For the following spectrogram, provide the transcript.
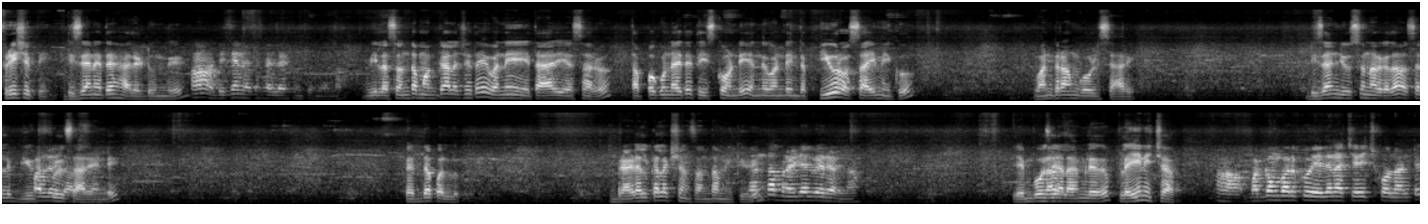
ఫ్రీ షిప్పింగ్ డిజైన్ అయితే హైలైట్ ఉంది. డిజైన్ అయితే హైలైట్ ఉంటుందన్న వీళ్ళ సొంత మగ్గాల చేత ఇవన్నీ తయారు చేస్తారు. తప్పకుండా అయితే తీసుకోండి. ఎందుకంటే ఇంత ప్యూర్ వస్తాయి మీకు. One gram gold sari design చూస్తున్నారు కదా అసలు బ్యూటిఫుల్ శారీ అండి. పెద్ద పళ్ళు. బ్రైడల్ కలెక్షన్స్ అంతా మీకు బ్రైడల్ వేరే ఎంబోజ్ అలా ఏం లేదు ప్లెయిన్ ఇచ్చారు. మగ్గం వరకు ఏదైనా చేయించుకోవాలంటే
